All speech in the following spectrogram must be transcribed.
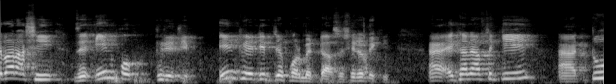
এবার আসি যে ইনফিনিটিভ ইনফিনিটিভ যে ফর্মেটটা আছে, সেটা দেখি। হ্যাঁ এখানে আছে কি? টু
